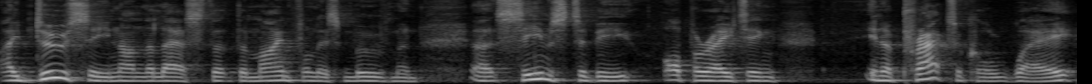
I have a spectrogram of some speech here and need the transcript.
I do see, nonetheless, that the mindfulness movement uh, seems to be operating in a practical way,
